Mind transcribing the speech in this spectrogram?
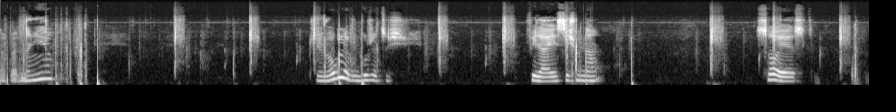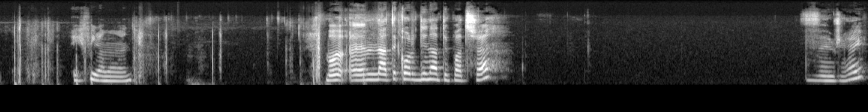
Na pewno nie. Czy w ogóle w górze coś... Chwila, jesteśmy na... Co jest? Ej, chwila, moment. Bo em, na te koordynaty patrzę. Wyżej.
